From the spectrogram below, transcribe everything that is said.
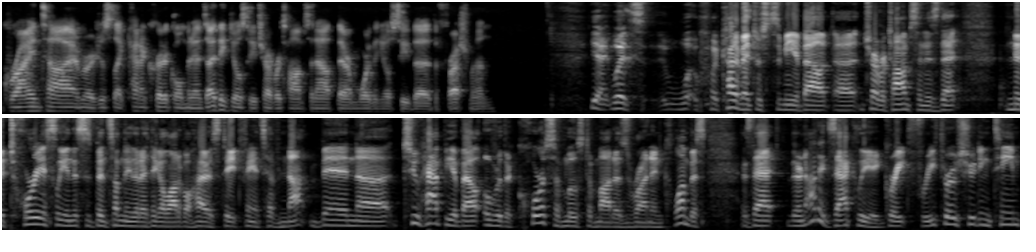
grind time or just like kind of critical minutes, I think you'll see Trevor Thompson out there more than you'll see the the freshman. Yeah, what's what, what kind of interests me about uh, Trevor Thompson is that notoriously, and this has been something that I think a lot of Ohio State fans have not been uh, too happy about over the course of most of Matta's run in Columbus, is that they're not exactly a great free throw shooting team.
